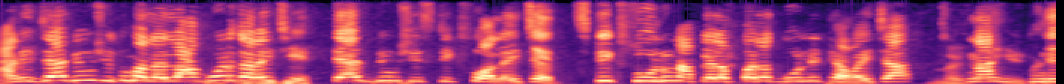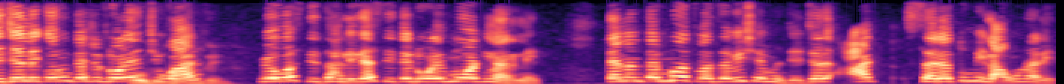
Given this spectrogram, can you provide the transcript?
आणि ज्या दिवशी तुम्हाला लागवड करायची आहे त्याच दिवशी स्टिक सोलायचे आहेत. स्टिक सोलून आपल्याला परत गोणीत ठेवायच्या नाही. म्हणजे जेणेकरून त्याच्या डोळ्यांची वाढ. व्यवस्थित झालेली असते ते डोळे मोडणार नाहीत. त्यानंतर महत्त्वाचा विषय म्हणजे ज्या आठ सऱ्या तुम्ही लावणार आहेत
